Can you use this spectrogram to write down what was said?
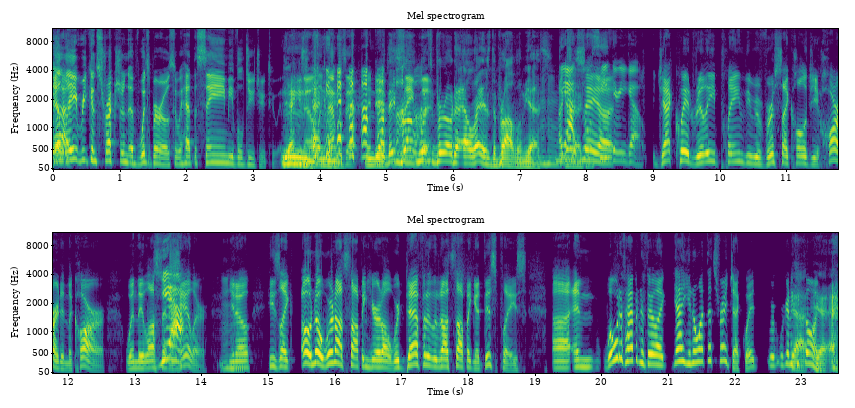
was a LA. LA reconstruction of Woodsboro, so it had the same evil juju to it. Yeah, you know, like that was it. Indeed. Yeah, they brought thing. Woodsboro to LA is the problem. Yes. I yeah, gotta well, say, see, uh, there you go. Jack Quaid really playing the reverse psychology hard in the car when they lost that Yeah. inhaler. Mhm. You know, he's like, "Oh no, we're not stopping here at all. We're definitely not stopping at this place." Uh, and what would have happened if they're like, "Yeah, you know what? That's right, Jack Quaid. We're, we're gonna keep going." Yeah.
